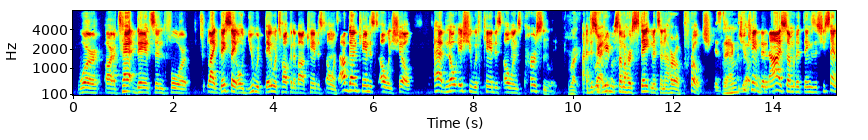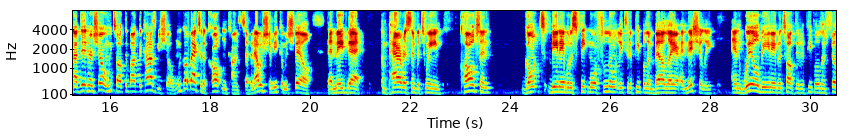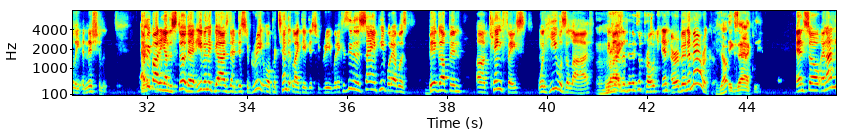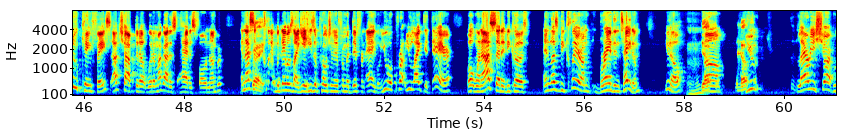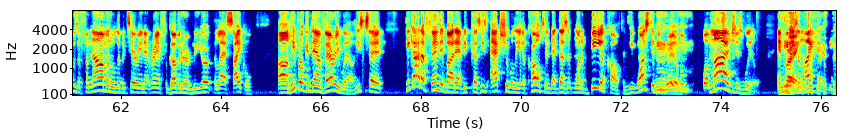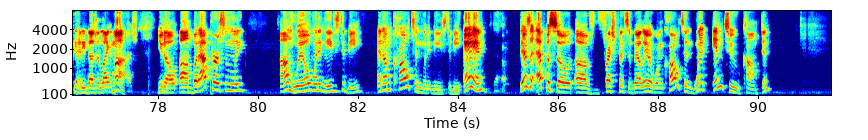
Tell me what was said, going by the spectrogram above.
were are tap dancing for like they say. Oh, you were they were talking about Candace Owens. I've done Candace Owens show. I have no issue with Candace Owens personally. Right. I disagree right. with some of her statements and her approach. Exactly. But you yep. can't deny some of the things that she's saying. I did her show and we talked about the Cosby show. When we go back to the Carlton concept, and that was Shamika Michelle that made that comparison between Carlton going being able to speak more fluently to the people in Bel Air initially, and Will being able to talk to the people in Philly initially. Everybody understood that, even the guys that disagree or pretended like they disagreed with it, because these are the same people that was big up in uh, Kingface when he was alive mm-hmm. because right. of his approach in urban America. Yep. Exactly. And so, and I knew King Face. I chopped it up with him. I got his had his phone number, and that's right. a clip. But they was like, yeah, he's approaching it from a different angle. You appro- you liked it there, but when I said it, because and let's be clear, I'm Brandon Tatum. You know, mm-hmm. yep. Um, yep. you Larry Sharpe, who's a phenomenal libertarian that ran for governor of New York the last cycle. Um, he broke it down very well. He said he got offended by that because he's actually a Carlton that doesn't want to be a Carlton. He wants to be mm. Will, but Maj is Will, and he right. doesn't like it, and he doesn't like Maj. You know, um, but I personally, I'm Will when it needs to be, and I'm Carlton when it needs to be. And there's an episode of Fresh Prince of Bel Air when Carlton went into Compton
